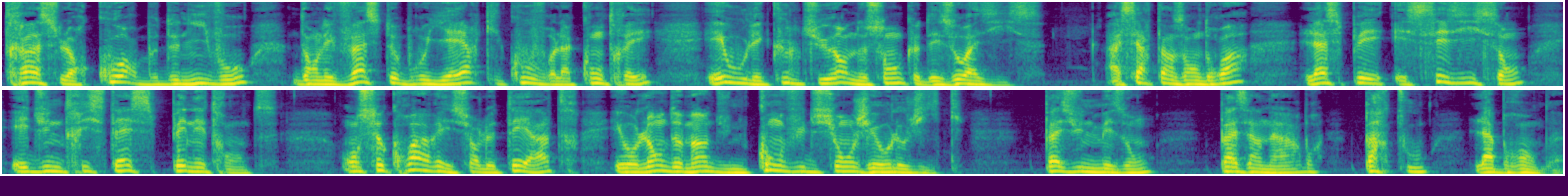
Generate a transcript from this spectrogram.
tracent leurs courbes de niveau dans les vastes bruyères qui couvrent la contrée et où les cultures ne sont que des oasis. À certains endroits, l'aspect est saisissant et d'une tristesse pénétrante. On se croirait sur le théâtre et au lendemain d'une convulsion géologique. Pas une maison, pas un arbre, partout la brande.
